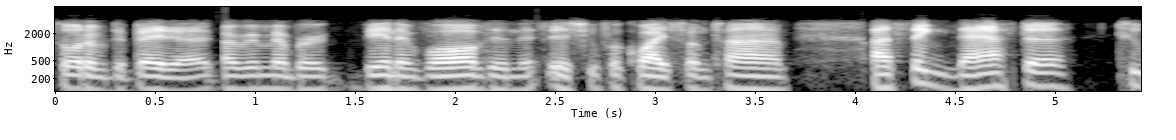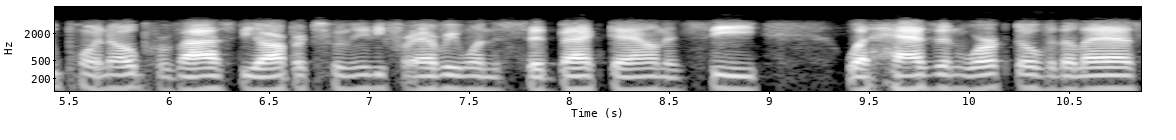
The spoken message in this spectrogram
sort of debate. I remember being involved in this issue for quite some time. I think NAFTA 2.0 provides the opportunity for everyone to sit back down and see what hasn't worked over the last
